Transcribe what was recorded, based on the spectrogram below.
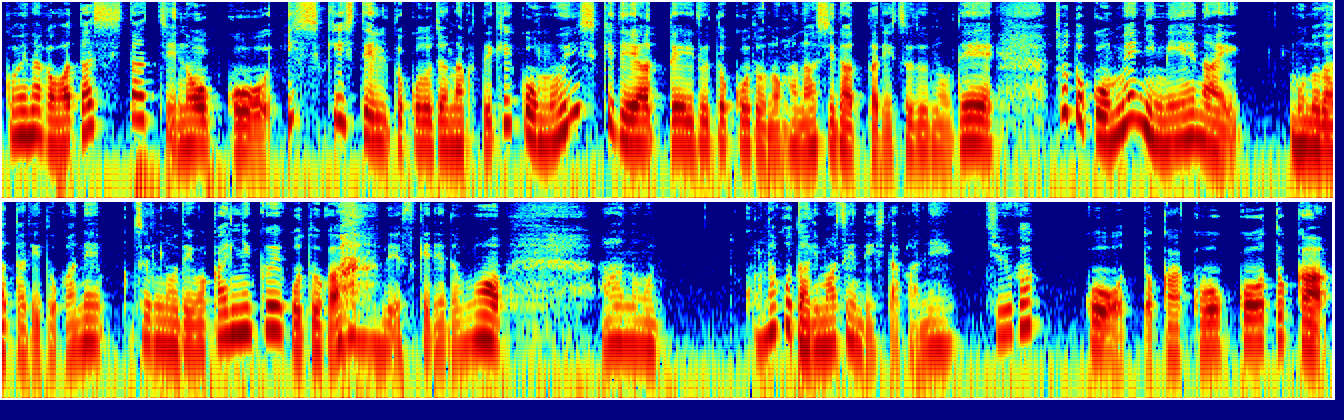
これなんか私たちのこう意識しているところじゃなくて結構無意識でやっているところの話だったりするのでちょっとこう目に見えないものだったりとかねするので分かりにくいことがあるんですけれどもあのこんなことありませんでしたかね中学校とか高校とか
